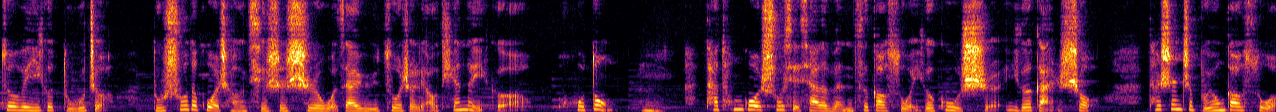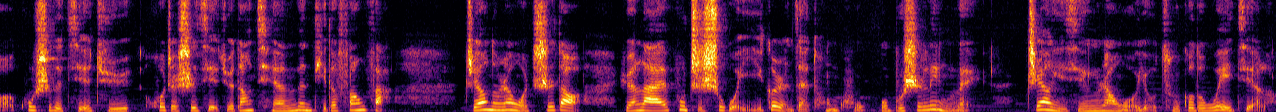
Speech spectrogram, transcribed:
作为一个读者，读书的过程其实是我在与作者聊天的一个互动。嗯，他通过书写下的文字告诉我一个故事，一个感受。他甚至不用告诉我故事的结局，或者是解决当前问题的方法，只要能让我知道，原来不只是我一个人在痛苦，我不是另类，这样已经让我有足够的慰藉了。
